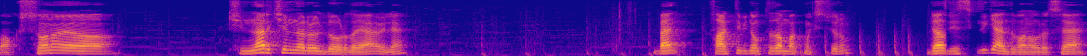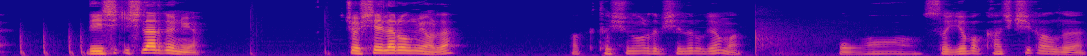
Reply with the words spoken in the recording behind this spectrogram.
Baksana ya. Kimler kimler öldü orada ya öyle. Ben farklı bir noktadan bakmak istiyorum. Biraz riskli geldi bana orası ha. Değişik işler dönüyor. Hiç hoş şeyler olmuyor orada. Bak taşın orada bir şeyler oluyor ama. Oha sayıya bak kaç kişi kaldı.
